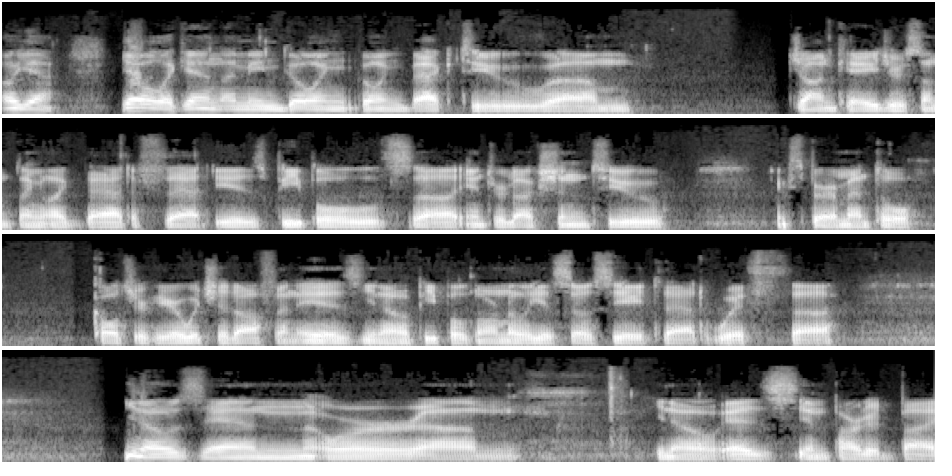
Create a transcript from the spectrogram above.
Oh yeah, yeah. Well, again, I mean, going going back to um, John Cage or something like that, if that is people's uh, introduction to experimental culture here, which it often is, you know, people normally associate that with uh, you know Zen or um, you know, as imparted by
